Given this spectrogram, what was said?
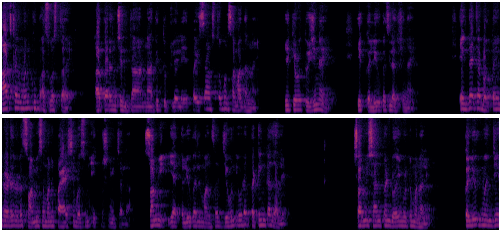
आजकाल मन खूप अस्वस्थ आहे. अकारण चिंता नाते तुटलेले पैसा असतो पण समाधान नाही. ही केवळ तुझी नाही ही कलियुगाची लक्षण आहे. एकदा एका भक्ताने रडत रडत स्वामी समोर पायाशी बसून एक प्रश्न विचारला स्वामी या कलियुगातील माणसात जीवन एवढं कठीण का झाले स्वामी शांतपणे डोळे मिटून म्हणाले कलियुग म्हणजे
